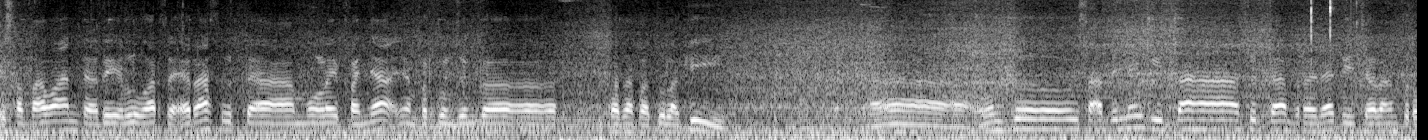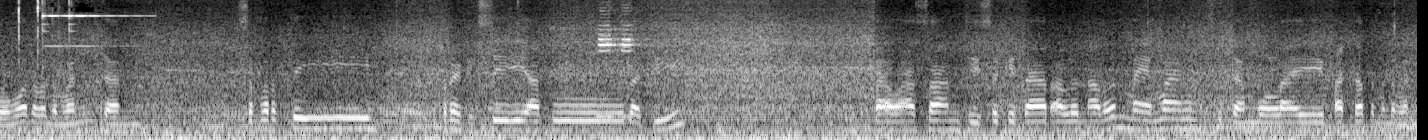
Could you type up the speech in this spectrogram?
Wisatawan dari luar daerah sudah mulai banyak yang berkunjung ke Kota Batu lagi Nah, untuk saat ini kita sudah berada di Jalan Bromo teman-teman dan seperti prediksi aku tadi kawasan di sekitar alun-alun memang sudah mulai padat teman-teman.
